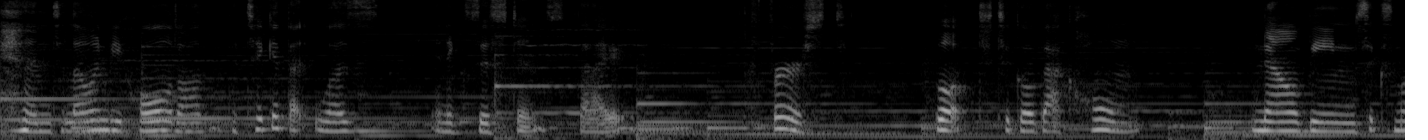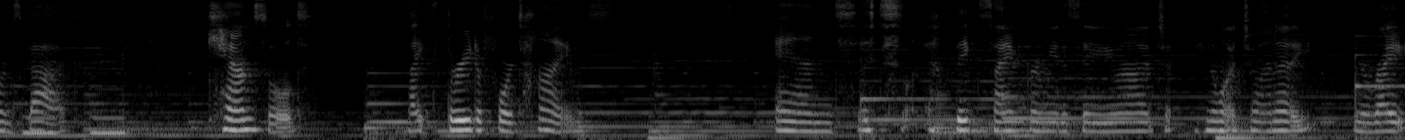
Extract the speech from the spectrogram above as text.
And lo and behold, all the ticket that was in existence that I first booked to go back home, now being six months back, canceled like three to four times. And it's a big sign for me to say, you know, you know what, Joanna, you're right.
